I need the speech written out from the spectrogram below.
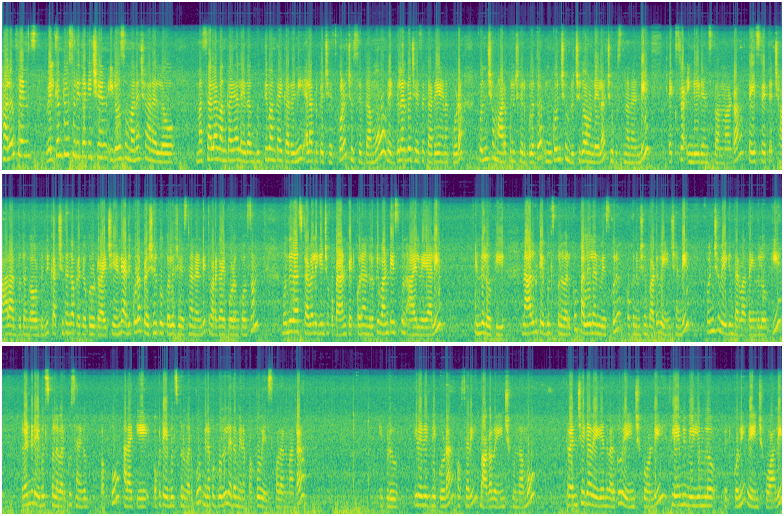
Hello friends welcome to Sunita kitchen. ఈరోజు మన ఛానల్లో మసాలా వంకాయ లేదా గుత్తి వంకాయ కర్రీని ఎలా ప్రిపేర్ చేసుకోవాలో చూసిద్దాము. రెగ్యులర్గా చేసే కర్రీ అయినా కూడా కొంచెం మార్పులు చెరుపులతో ఇంకొంచెం రుచిగా ఉండేలా చూపిస్తున్నానండి. ఎక్స్ట్రా ఇంగ్రీడియంట్స్తో అనమాట టేస్ట్ అయితే చాలా అద్భుతంగా ఉంటుంది. ఖచ్చితంగా ప్రతి ఒక్కరు ట్రై చేయండి. అది కూడా ప్రెషర్ కుక్కర్లో చేస్తున్నానండి త్వరగా అయిపోవడం కోసం. ముందుగా స్టవ్ వెలిగించి ఒక ప్యాన్ పెట్టుకొని అందులోకి వన్ టీ స్పూన్ ఆయిల్ వేయాలి. ఇందులోకి నాలుగు టేబుల్ స్పూన్ల వరకు పల్లీలను వేసుకొని ఒక నిమిషం పాటు వేయించండి. కొంచెం వేగిన తర్వాత ఇందులోకి రెండు టేబుల్ స్పూన్ల వరకు శనగపప్పు అలాగే ఒక టేబుల్ స్పూన్ వరకు మినపగులు లేదా మినపప్పు వేసుకోవాలన్నమాట. ఇప్పుడు ఈ రెండింటిని కూడా ఒకసారి బాగా వేయించుకుందాము. క్రంచీగా వేగేంత వరకు వేయించుకోండి. ఫ్లేమ్ని మీడియంలో పెట్టుకొని వేయించుకోవాలి.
